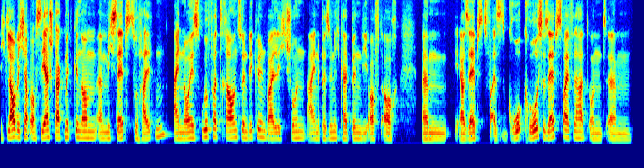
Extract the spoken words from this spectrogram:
ich glaube, ich habe auch sehr stark mitgenommen, äh, mich selbst zu halten, ein neues Urvertrauen zu entwickeln, weil ich schon eine Persönlichkeit bin, die oft auch ähm, ja, selbst, also gro große Selbstzweifel hat und ähm,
